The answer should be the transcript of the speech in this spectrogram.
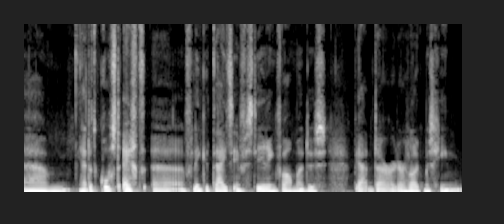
Um, ja, dat kost echt uh, een flinke tijdsinvestering van me. Dus ja, daar, daar zal ik misschien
